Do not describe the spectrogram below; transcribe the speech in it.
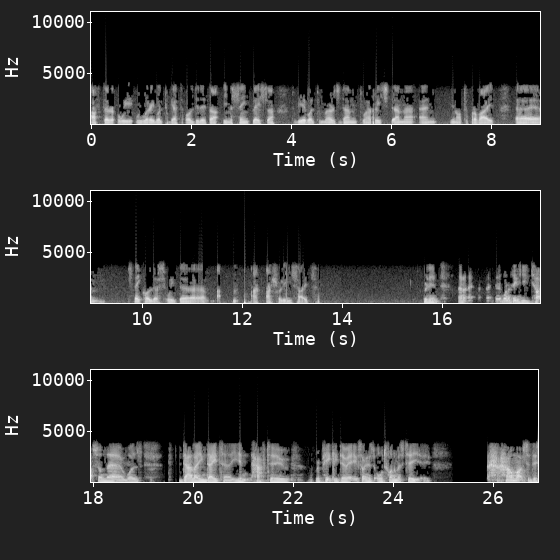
after we, we were able to get all the data in the same place to be able to merge them, to enrich them, and you know to provide um, stakeholders with uh, actual insights. Brilliant. And one of the things you touched on there was downloading data. You didn't have to repeatedly do it. It was something that's autonomous to you. How much did this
